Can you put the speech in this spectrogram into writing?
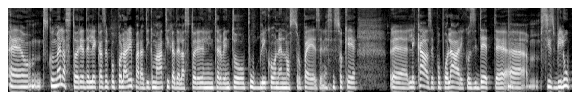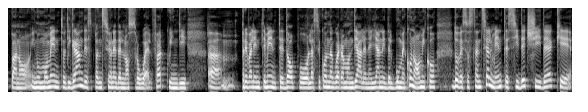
Eh, secondo me la storia delle case popolari è paradigmatica della storia dell'intervento pubblico nel nostro paese, nel senso che eh, le case popolari cosiddette eh, si sviluppano in un momento di grande espansione del nostro welfare, quindi eh, prevalentemente dopo la seconda guerra mondiale, negli anni del boom economico, dove sostanzialmente si decide che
